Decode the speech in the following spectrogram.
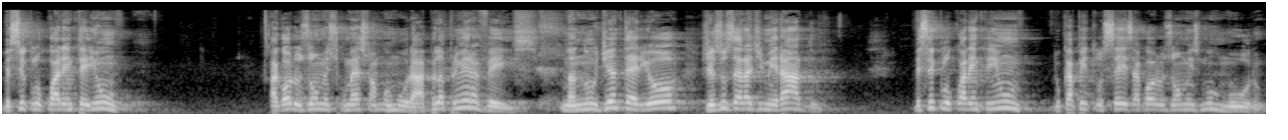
Versículo 41. Agora os homens começam a murmurar. Pela primeira vez, no dia anterior, Jesus era admirado. Versículo 41 do capítulo 6, agora os homens murmuram.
